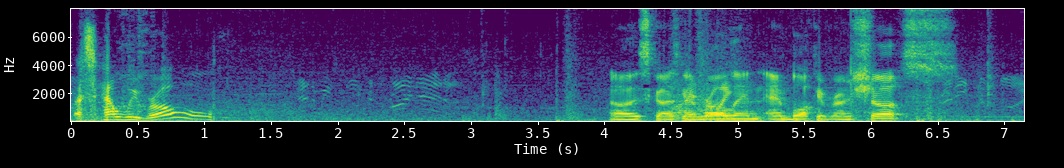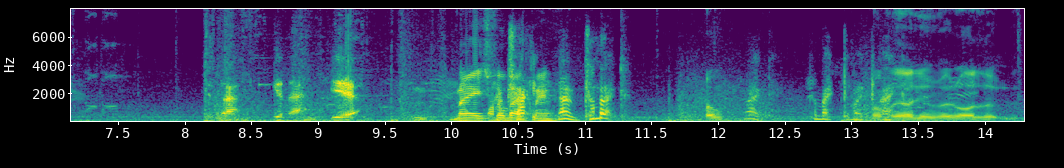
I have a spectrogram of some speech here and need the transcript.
that's how we roll. Oh, this guy's gonna roll in and block everyone's shots. Get that, get that, yeah. Mage, Wanna fall back, man. No, come back. Oh. Come back, come back, come back, Oh, come I back.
